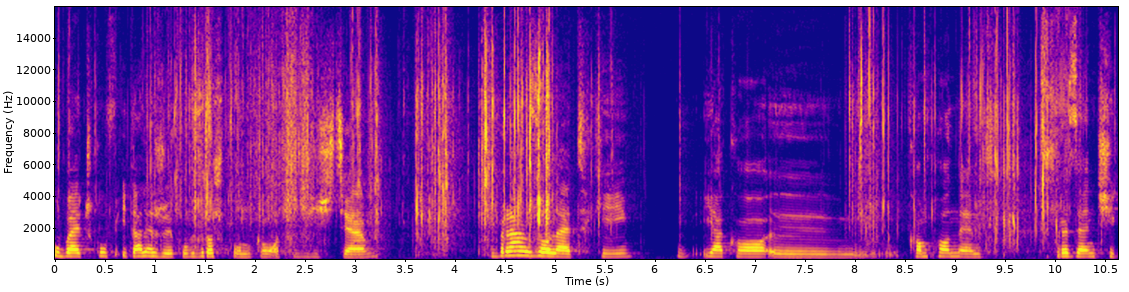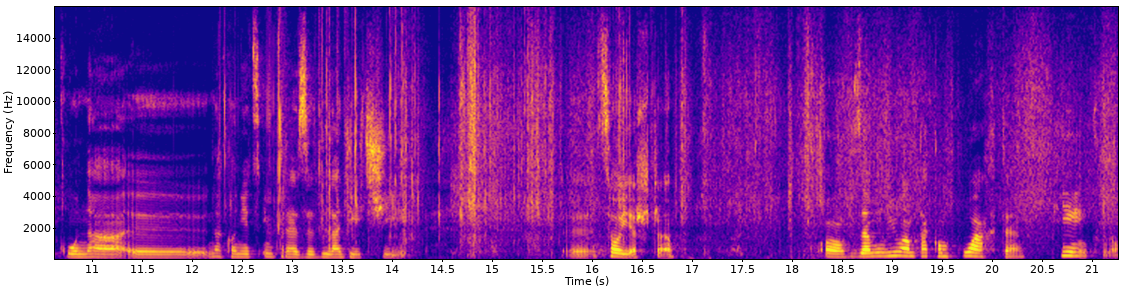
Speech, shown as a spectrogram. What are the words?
kubeczków i talerzyków z roszpunką oczywiście. Bransoletki jako y, komponent prezenciku na, y, na koniec imprezy dla dzieci. Y, co jeszcze? O, zamówiłam taką płachtę. Piękną.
